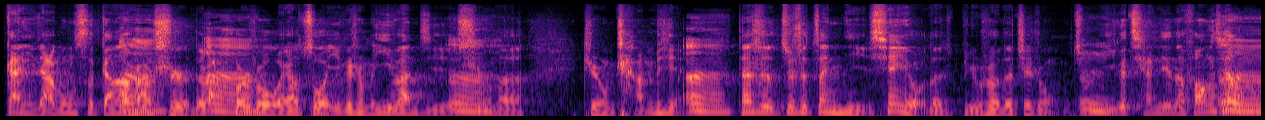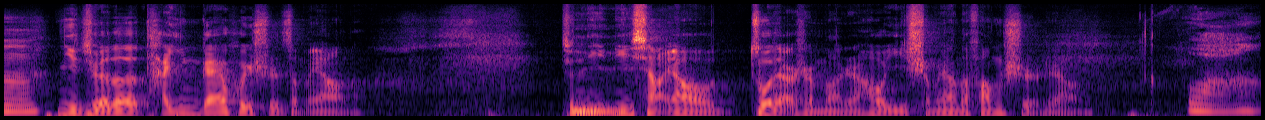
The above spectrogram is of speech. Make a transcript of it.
干一家公司干到上市，对吧？或者说我要做一个什么亿万级使用的这种产品，嗯，但是就是在你现有的，比如说的这种，就是一个前进的方向，你觉得它应该会是怎么样的？就你你想要做点什么，然后以什么样的方式这样哇，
